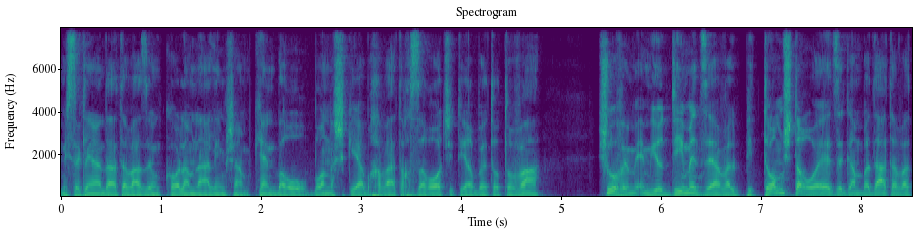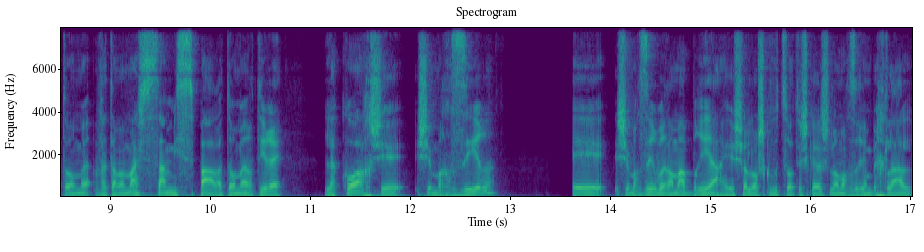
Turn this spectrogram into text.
מסתכלים על דאטה ואז הם כל המנהלים שם, כן, ברור, בוא נשקיע בחוויית החזרות, שהיא תהיה הרבה יותר טובה. שוב, הם, הם יודעים את זה, אבל פתאום שאתה רואה את זה גם בדאטה ואתה, אומר, ואתה ממש שם מספר, אתה אומר, תראה, לקוח ש, שמחזיר, אה, שמחזיר ברמה בריאה, יש שלוש קבוצות, יש כאלה שלא מחזירים בכלל,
